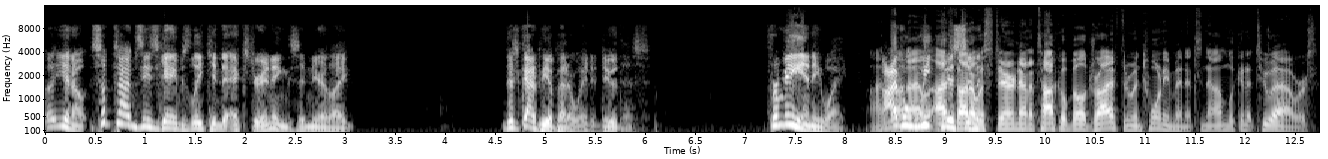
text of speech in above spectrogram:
you know, sometimes these games leak into extra innings, and you're like, there's got to be a better way to do this. For me, anyway. I, have thought a I, I weakness thought I was staring down a Taco Bell drive-through in 20 minutes. Now I'm looking at two hours.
